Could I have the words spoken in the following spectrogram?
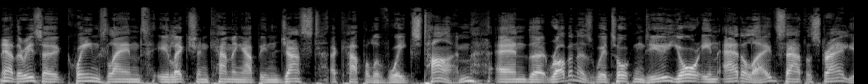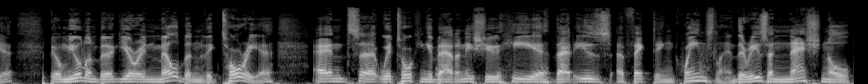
Now, there is a Queensland election coming up in just a couple of weeks' time. And, uh, Robin, as we're talking to you, you're in Adelaide, South Australia. Bill Muehlenberg, you're in Melbourne, Victoria. And uh, we're talking about an issue here that is affecting Queensland. There is a national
